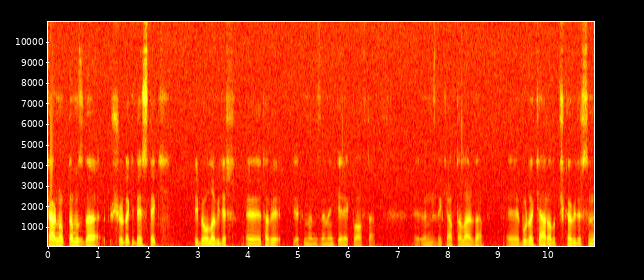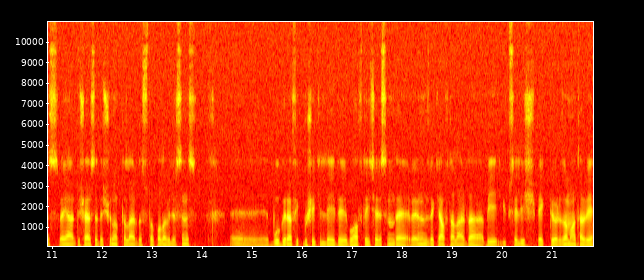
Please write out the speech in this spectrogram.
kar noktamızda şuradaki destek dibi olabilir. E, Tabi yakından izlemek gerek bu hafta. E, önümüzdeki haftalarda. E, burada kar alıp çıkabilirsiniz veya düşerse de şu noktalarda stop olabilirsiniz. E, bu grafik bu şekildeydi. Bu hafta içerisinde ve önümüzdeki haftalarda bir yükseliş bekliyoruz ama tabi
